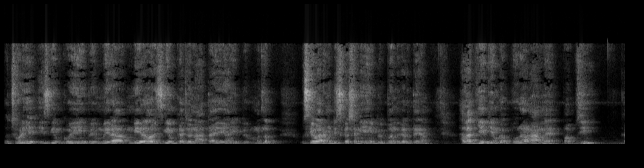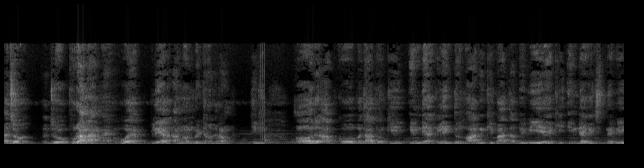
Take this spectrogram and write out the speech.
तो छोड़िए, इस गेम को यहीं पे, मेरा मेरा और इस गेम का जो नाता है, यहीं पे मतलब उसके बारे में डिस्कशन यहीं पे बंद करते हैं। हालाँकि ये गेम का पूरा नाम है पबजी, का जो जो पूरा नाम है, वो है प्लेयर अनोन बेटल ग्राउंड ठीक है? और आपको बता दूँ कि इंडिया के लिए एक दुर्भाग्य की बात अभी भी ये है कि इंडिया के जितने भी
